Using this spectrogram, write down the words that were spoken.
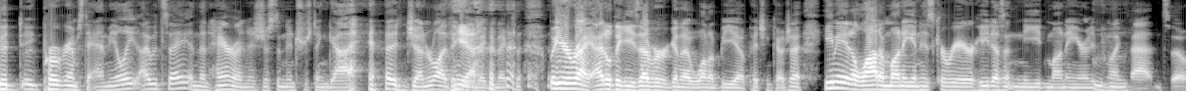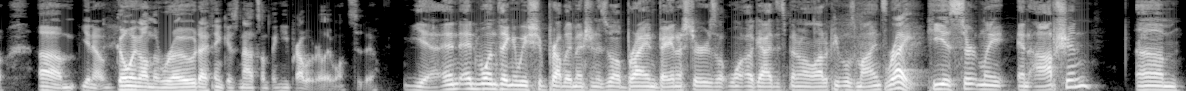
good uh, programs to emulate, I would say. And then Haren is just an interesting guy in general. I think yeah. he'd make an excellent. But you're right. I don't think he's ever going to want to be a pitching coach. He made a lot of money in his career. He doesn't need money or anything mm-hmm. like that. And so, um, you know, going on the road, I think is not something he probably really wants to do. Yeah, and and one thing we should probably mention as well, Brian Bannister is a, a guy that's been on a lot of people's minds. Right, he is certainly an option. Um,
